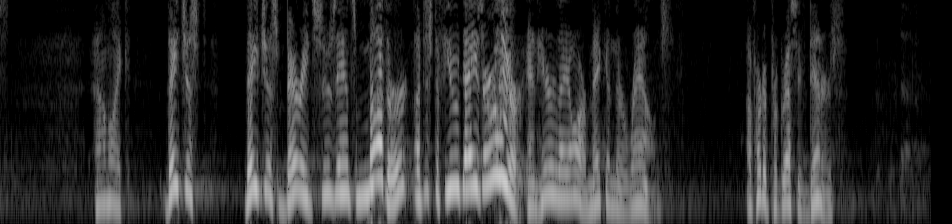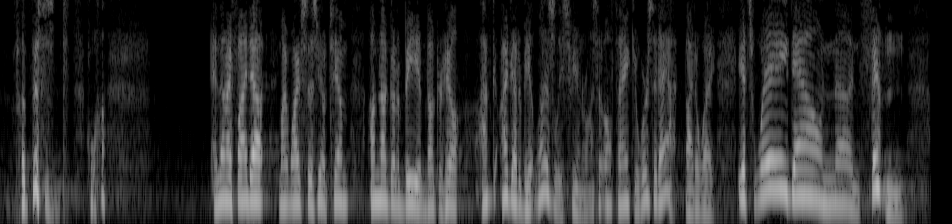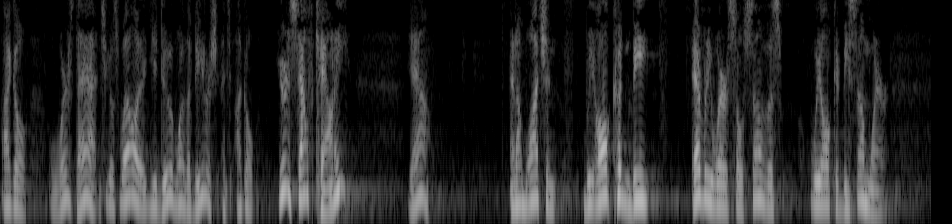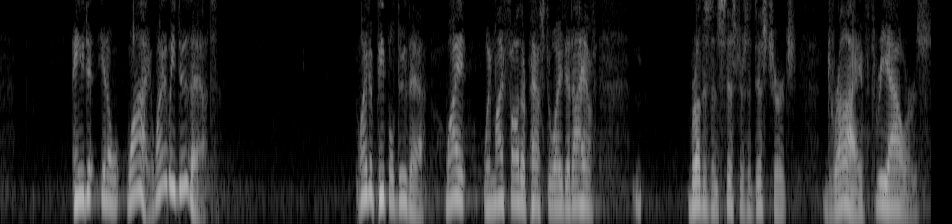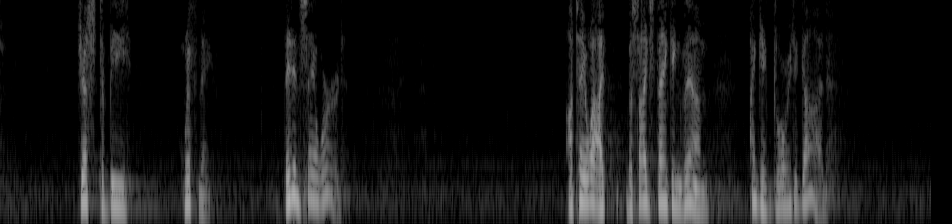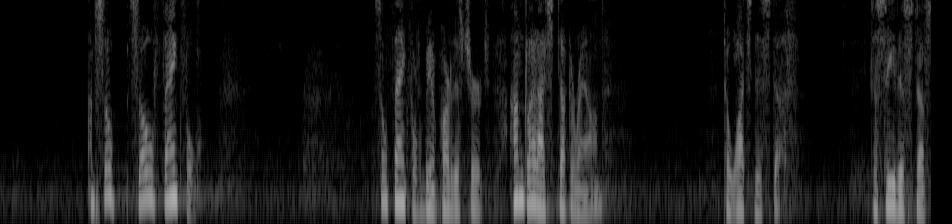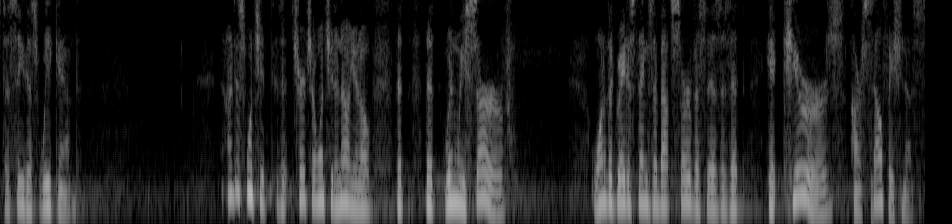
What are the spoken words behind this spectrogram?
And I'm like, they just, they just buried Suzanne's mother uh, just a few days earlier, and here they are making their rounds. I've heard of progressive dinners, but this is, what? and then I find out, my wife says, you know, Tim, I'm not going to be in Bunker Hill. I've, I got to be at Leslie's funeral. I said, oh, thank you. Where's it at, by the way? It's way down uh, in Fenton. I go, where's that? And she goes, well, you do at one of the dealers. I go, you're in South County? Yeah. And I'm watching, we all couldn't be everywhere, so some of us, we all could be somewhere. And you, you know, why? Why do we do that? Why do people do that? Why, when my father passed away, did I have brothers and sisters at this church drive three hours just to be with me? They didn't say a word. I'll tell you what, I, besides thanking them, I gave glory to God. I'm so, so thankful. So thankful for being a part of this church. I'm glad I stuck around to watch this stuff, to see this stuff, to see this weekend. And I just want you, church, I want you to know, you know, that, that when we serve, one of the greatest things about service is, is that it cures our selfishness.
